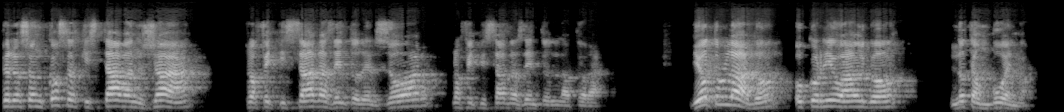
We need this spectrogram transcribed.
pero son cosas que estaban ya profetizadas dentro del Zohar, profetizadas dentro de la Torah. De otro lado, ocurrió algo no tan bueno.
